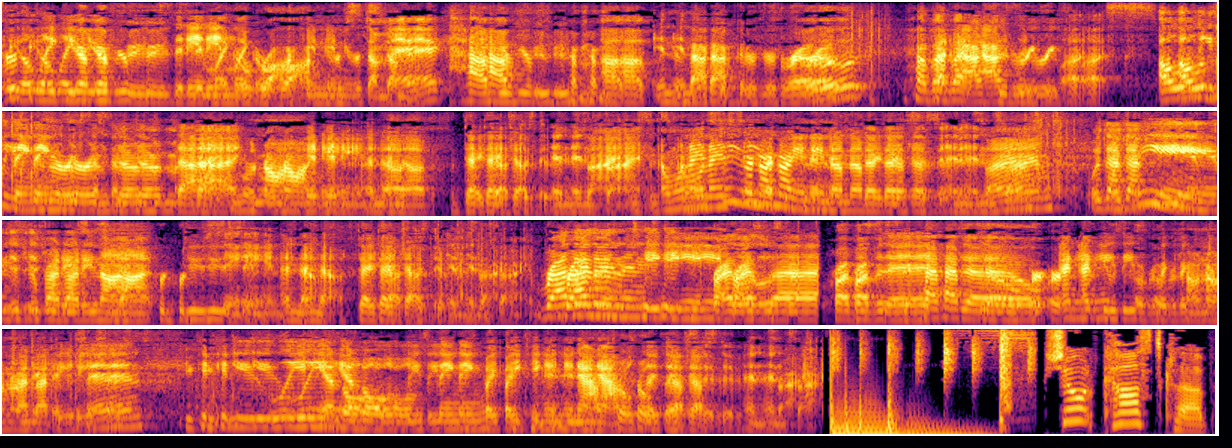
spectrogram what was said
feel like you have your food sitting like a rock in your stomach, have your food come up in the back of your throat, how about acid reflux? All of these things are a symptom that you're not getting enough digestive enzymes. And when I say you're not getting enough digestive enzymes, what that means is your body's not producing enough digestive enzymes. Rather than taking Prilosec, Prevacid, Pepto, or any of these over-the-counter medications, you can easily handle all of these things by taking a natural digestive enzyme. Shortcast Club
